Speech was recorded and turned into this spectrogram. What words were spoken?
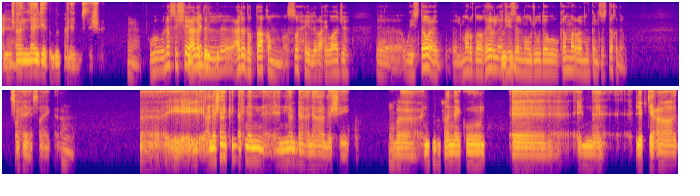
علشان لا الضغط على المستشفى. ونفس الشيء عدد عدد الطاقم الصحي اللي راح يواجه آه، ويستوعب المرضى غير الأجهزة الموجودة وكم مرة ممكن تستخدم. صحيح صحيح كلام. علشان كذا إحنا ننبه على هذا الشيء. ونحرص إنه يكون آه، إن الابتعاد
